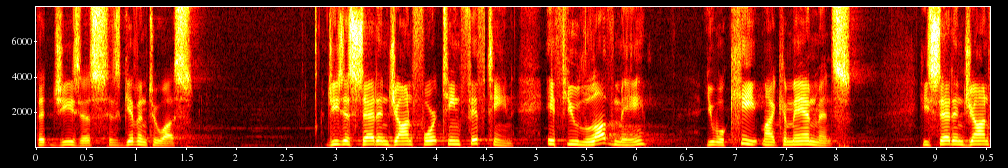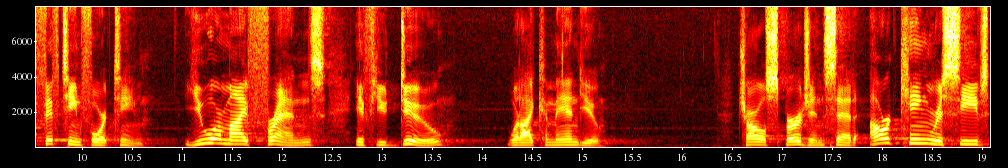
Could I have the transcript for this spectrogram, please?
that Jesus has given to us. Jesus said in John 14, 15, If you love me, you will keep my commandments. He said in John 15, 14, You are my friends if you do what I command you. Charles Spurgeon said, Our king receives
